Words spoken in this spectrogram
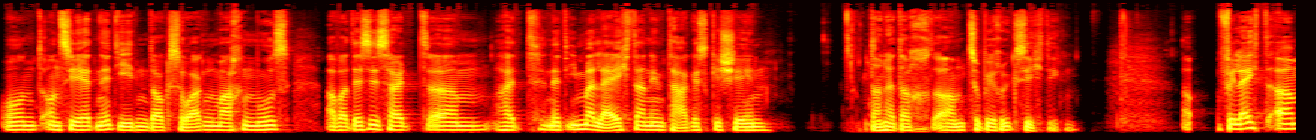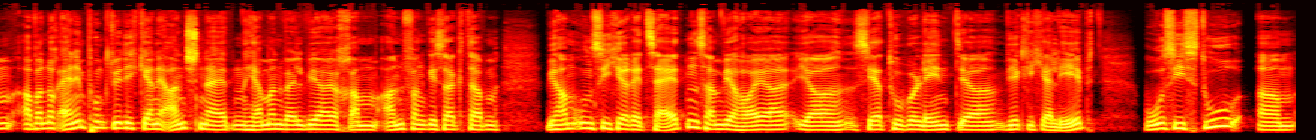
und, und sie halt nicht jeden Tag Sorgen machen muss. Aber das ist halt, ähm, halt nicht immer leicht dann im Tagesgeschehen dann halt auch ähm, zu berücksichtigen. Äh, vielleicht ähm, aber noch einen Punkt würde ich gerne anschneiden, Hermann, weil wir auch am Anfang gesagt haben, wir haben unsichere Zeiten, das haben wir heuer ja sehr turbulent ja wirklich erlebt. Wo siehst du ähm,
